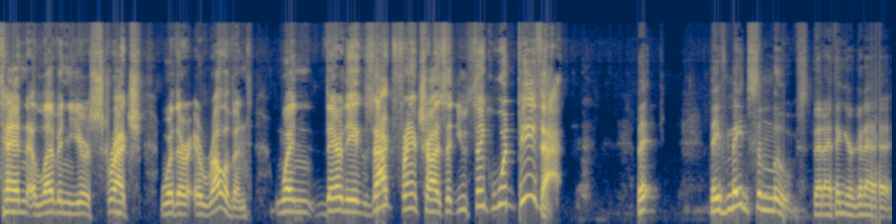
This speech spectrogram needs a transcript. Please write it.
10, 11 year stretch where they're irrelevant when they're the exact franchise that you think would be that. But they've made some moves that I think are going to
